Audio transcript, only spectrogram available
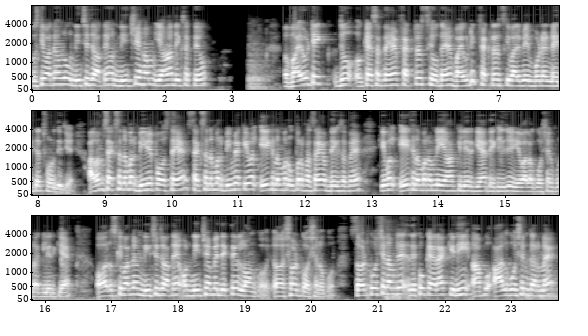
उसके बाद हम लोग नीचे जाते हैं और नीचे हम यहाँ देख सकते हो बायोटिक जो कह सकते हैं फैक्टर्स के होते हैं बायोटिक फैक्टर्स के बारे में इंपॉर्टेंट नहीं दिया, छोड़ दीजिए। अब हम सेक्शन नंबर बी में पहुँचते हैं। सेक्शन नंबर बी में केवल एक नंबर ऊपर फंसा है, आप देख सकते हैं। केवल एक नंबर हमने यहाँ क्लियर किया है, देख लीजिए, ये वाला क्वेश्चन पूरा क्लियर किया है। और उसके बाद में हम नीचे जाते हैं और नीचे हमें देखते हैं लॉन्ग शॉर्ट क्वेश्चनों को। शॉर्ट क्वेश्चन हमने, देखो, कह रहा है कि नहीं, आपको आल क्वेश्चन करना है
